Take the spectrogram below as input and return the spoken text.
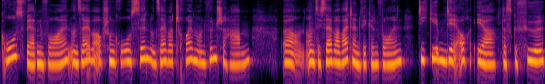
groß werden wollen und selber auch schon groß sind und selber Träume und Wünsche haben äh, und sich selber weiterentwickeln wollen, die geben dir auch eher das Gefühl,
